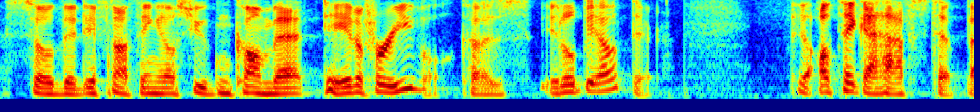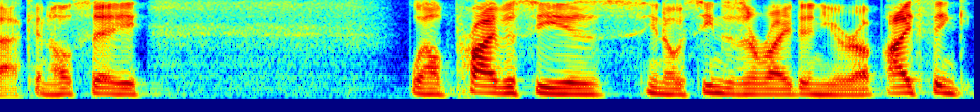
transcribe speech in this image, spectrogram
so that if nothing else, you can combat data for evil because it'll be out there. I'll take a half step back and I'll say, well, privacy is, you know, seen as a right in Europe. I think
